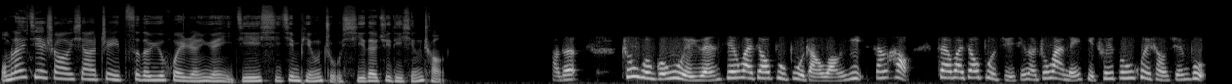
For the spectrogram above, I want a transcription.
我们来介绍一下这一次的与会人员以及习近平主席的具体行程。好的，中国国务委员兼外交部部长王毅三号在外交部举行的中外媒体吹风会上宣布，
